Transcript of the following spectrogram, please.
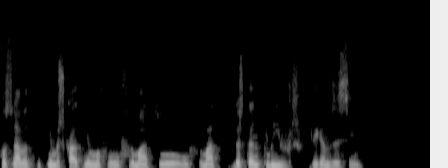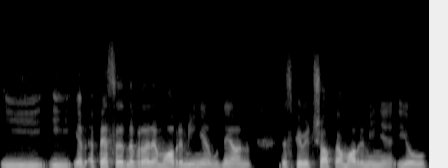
funcionava, tinha uma escala, tinha uma, um, formato, um formato bastante livre, digamos assim. E, e, a peça, na verdade, é uma obra minha, o Neon da Spirit Shop é uma obra minha. Eu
